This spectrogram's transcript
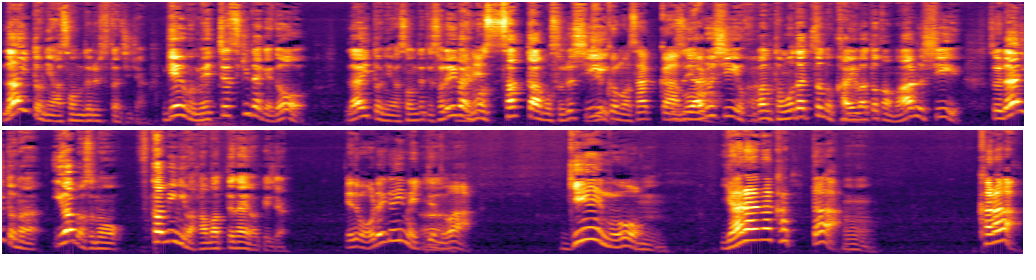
ライトに遊んでる人たちじゃん。ゲームめっちゃ好きだけどライトに遊んでてそれ以外にまあね。もサッカーもするし、塾もサッカーも。やるし他の友達との会話とかもあるし、それライトないわばその深みにはハマってないわけじゃん。いやでも俺が今言ってるのは、ゲームうをん。やらなかったうん。から、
